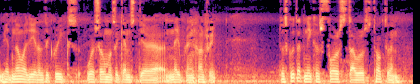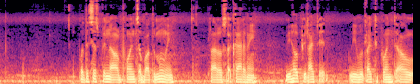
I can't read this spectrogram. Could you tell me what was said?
We had no idea that the Greeks were so much against their uh, neighboring country. It was good that Nikos forced Stavros to talk to him. But this has been our points about the movie, Platos Academy. We hope you liked it. We would like to point out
